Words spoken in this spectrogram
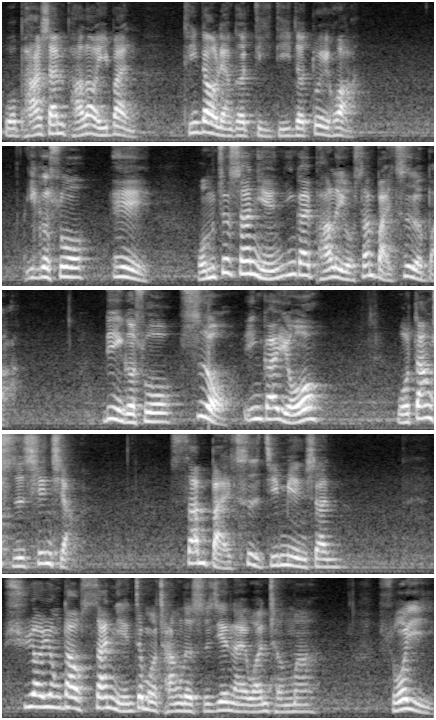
我爬山爬到一半，听到两个弟弟的对话，一个说：“哎，我们这三年应该爬了有三百次了吧？”另一个说：“是哦，应该有哦。”我当时心想，三百次金面山，需要用到三年这么长的时间来完成吗？所以，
